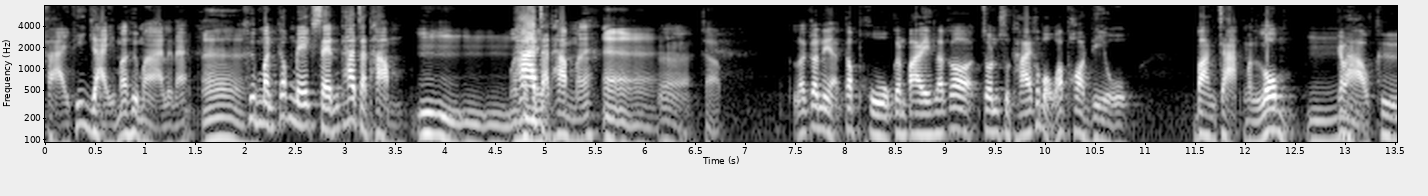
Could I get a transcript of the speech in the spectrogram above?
ข่ายที่ใหญ่มาคือมาเลยนะเออคือมันก็ make sense ถ้าจะทำอืมอืมอืมอืมถ้าจะทำนะเออเออเออเออครับ แล้วก็เนี่ยก็ผูกกันไป แล้วก็จนสุดท้ายเขาบอกว่าพอดีลบางจากมันล่มอืมกล่าวคือ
